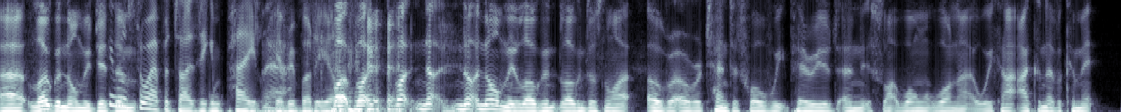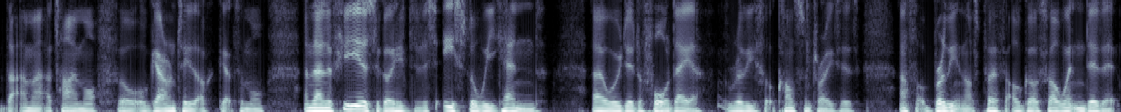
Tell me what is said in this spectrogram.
uh, Logan normally did he them. wants to advertise he can pay like Yeah. everybody else. but but but no, no, normally Logan Logan does them like over over a ten to twelve week period, and it's like one one night a week. And I, I could never commit that amount of time off or, or guarantee that I could get them all. And then a few years ago, he did this Easter weekend, uh, we did a four dayer, really sort of concentrated. And I thought, brilliant, that's perfect. I'll go. So I went and did it.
